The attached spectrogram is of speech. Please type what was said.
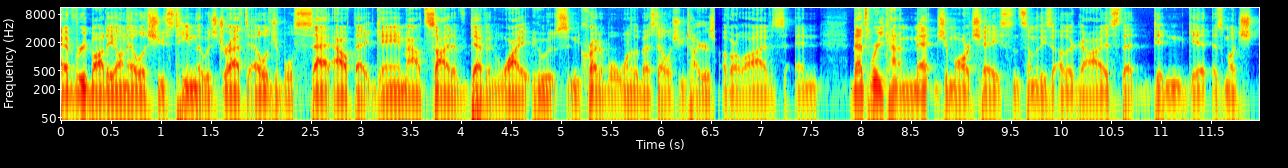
everybody on LSU's team that was draft eligible sat out that game outside of Devin White, who was incredible, one of the best LSU Tigers of our lives. And that's where you kind of met Ja'Marr Chase and some of these other guys that didn't get as much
